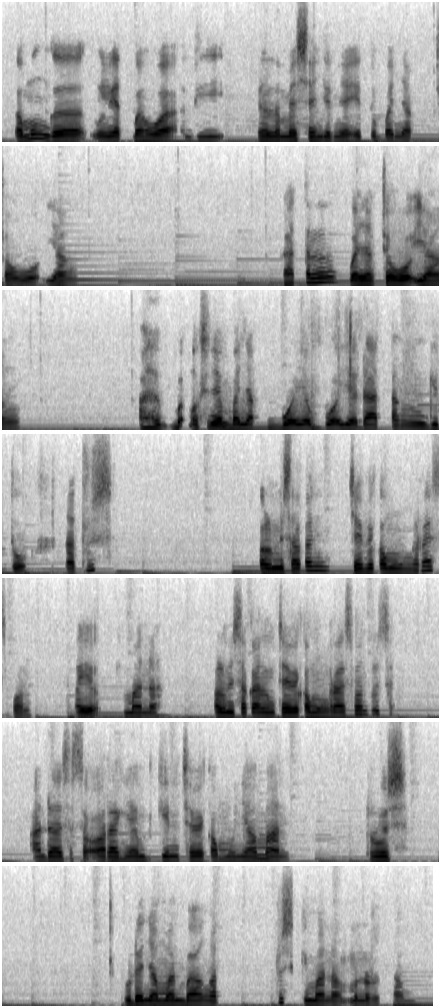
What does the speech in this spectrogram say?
Kamu nggak ngelihat bahwa di dalam messengernya itu banyak cowok yang gatel banyak cowok yang ah, maksudnya banyak buaya-buaya datang gitu. Nah terus kalau misalkan cewek kamu ngerespon ayo gimana? Kalau misalkan cewek kamu ngerespon terus ada seseorang yang bikin cewek kamu nyaman terus udah nyaman banget terus gimana menurut kamu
